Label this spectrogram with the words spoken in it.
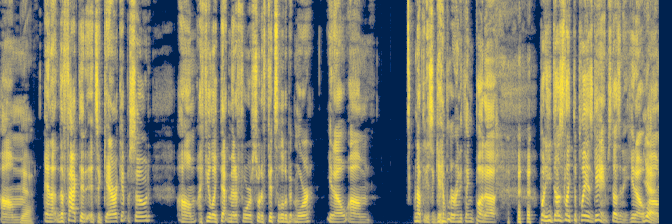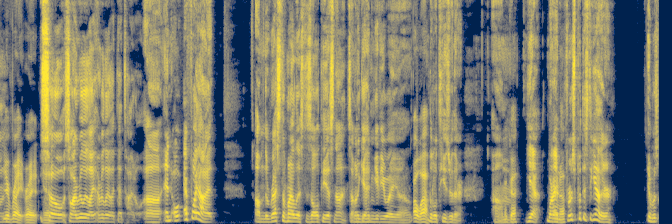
Um, Yeah. and uh, the fact that it's a Garak episode, um, I feel like that metaphor sort of fits a little bit more. You know, um, not that he's a gambler or anything, but uh, but he does like to play his games, doesn't he? You know, Yeah, um, you're right, right. Yeah. so so I really like I really like that title. Uh, and oh, FYI, um, the rest of my list is all DS9, so I'm gonna go ahead and give you a uh, oh wow. little teaser there. Um, Okay. Yeah, when Fair I enough. first put this together, it was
